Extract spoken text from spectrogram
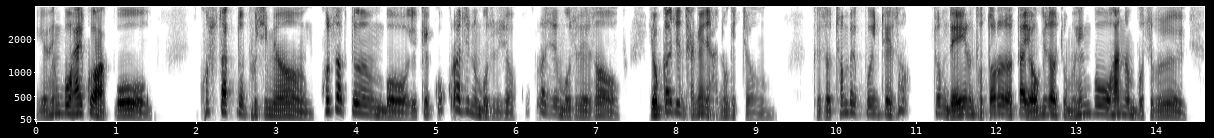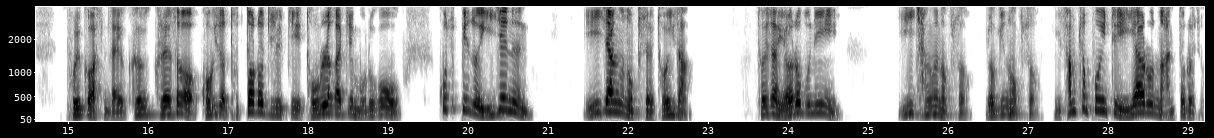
이게 횡보할 것 같고 코스닥도 보시면 코스닥은 뭐 이렇게 꼬꾸라지는 모습이죠. 꼬꾸라지는 모습에서 여기까지는 당연히 안 오겠죠. 그래서 1100포인트에서 좀 내일은 더 떨어졌다. 여기서 좀 횡보하는 모습을 보일 것 같습니다. 그, 그래서 거기서 더 떨어질지 더 올라갈지 모르고 코스피도 이제는 이 장은 없어요. 더 이상. 더 이상 여러분이 이 장은 없어. 여기는 없어. 3000포인트 이하로는 안 떨어져.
